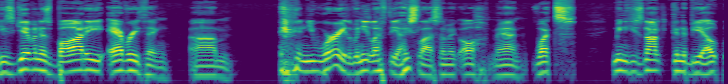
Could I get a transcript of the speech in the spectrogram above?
he's given his body everything. Um, and you worry when he left the ice last I'm like, oh man, what's? I mean, he's not going to be out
